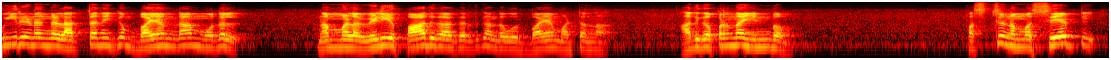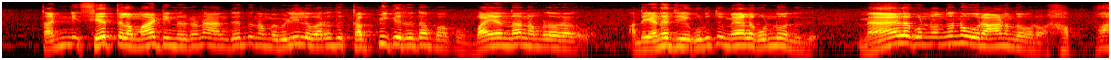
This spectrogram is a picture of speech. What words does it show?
உயிரினங்கள் அத்தனைக்கும் பயம்தான் முதல். நம்மளை வெளியே பாதுகாக்கிறதுக்கு அந்த ஒரு பயம் மட்டும்தான். அதுக்கப்புறம் தான் இன்பம். ஃபஸ்ட்டு நம்ம சேஃப்டி தண்ணி சேத்துல மாட்டின்னு இருக்கோன்னா அங்கேருந்து நம்ம வெளியில் வர்றது தப்பிக்கிறது தான் பார்ப்போம். பயம்தான் நம்மளை அந்த எனர்ஜியை கொடுத்து மேலே கொண்டு வந்தது. மேலே கொண்டு வந்தோன்னா ஒரு ஆனந்தம் வரும். அப்பா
